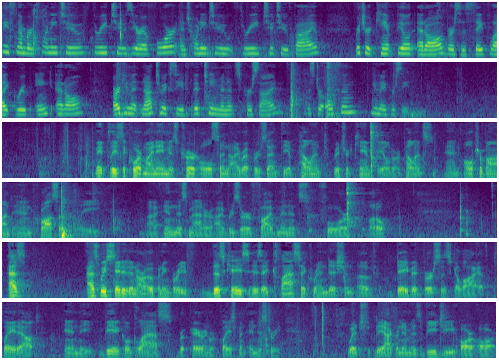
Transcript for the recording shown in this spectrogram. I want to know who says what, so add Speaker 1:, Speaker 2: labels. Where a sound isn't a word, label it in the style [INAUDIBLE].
Speaker 1: Case number 22-3204 and 22-3225, Richard Campfield et al. v. Safelite Group, Inc. et al. Argument not to exceed 15 minutes per side. Mr. Olson, you may proceed.
Speaker 2: May it please the Court, my name is Kurt Olson. I represent the appellant, Richard Campfield, or appellants, and Ultrabond and Cross-Appellee uh, in this matter. I've reserved five minutes for rebuttal. As we stated in our opening brief, this case is a classic rendition of David versus Goliath, played out in the vehicle glass repair and replacement industry, which the acronym is VGRR.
